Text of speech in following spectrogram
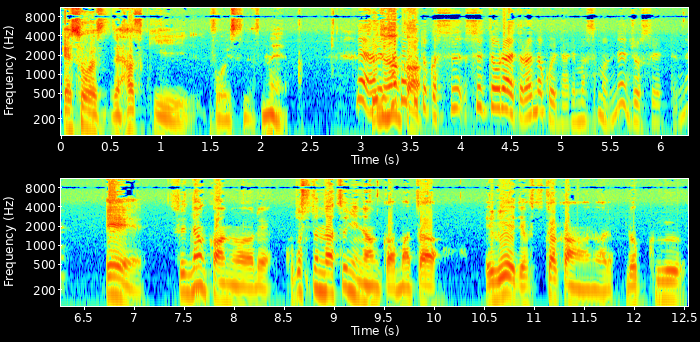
えそうですね。ハスキーボイスですね。ね、あれタバコとか吸吸っておられたらあんな声になりますもんね、女性ってね。ええそれなんかあのあれ、今年の夏になんかまた LA で2日間あのあれ、ロック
